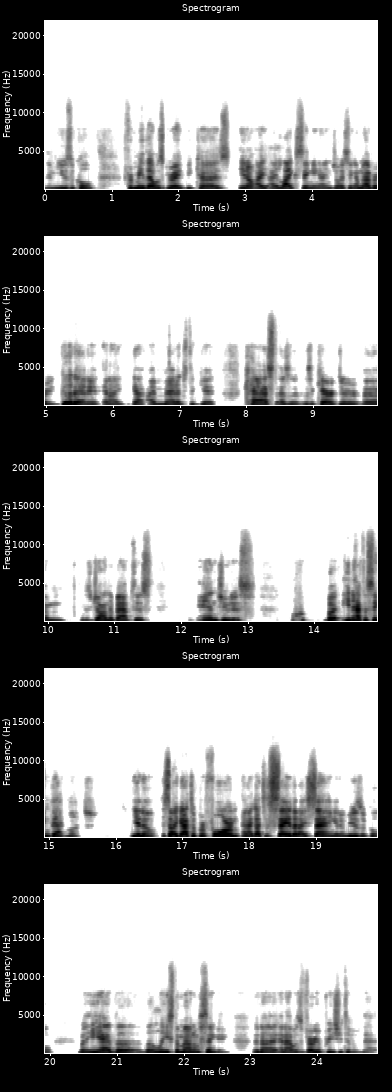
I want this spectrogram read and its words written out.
the musical. For me, that was great because you know I I like singing. I enjoy singing. I'm not very good at it, and I got I managed to get cast as a as a character. Um, as John the Baptist and Judas, but he didn't have to sing that much you know so i got to perform and i got to say that i sang in a musical but he had the the least amount of singing and i and i was very appreciative of that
